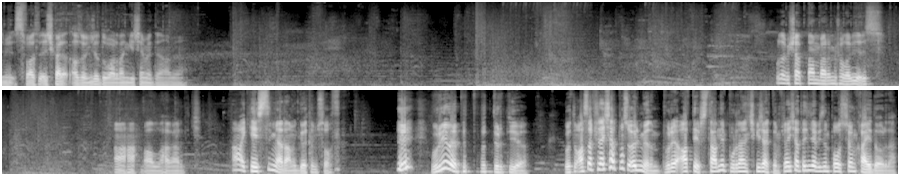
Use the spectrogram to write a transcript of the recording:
Bizim Sfautül eşkal az önce duvardan geçemedi abi. Burada bir shutdown vermiş olabiliriz. Aha vallahi verdik. Ama kestim ya adamı götüm soğudu. Vuruyor böyle pıt pıt dürtüyor. Götüm. Aslında flash atmasa ölmüyordum. Buraya atlayıp stunlayıp buradan çıkacaktım. Flash atınca bizim pozisyon kaydı orada.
